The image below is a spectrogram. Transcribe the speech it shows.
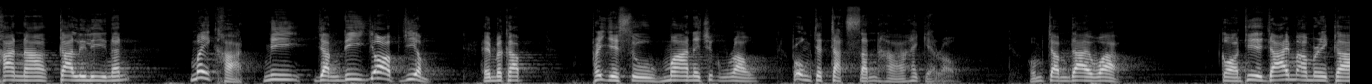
คานากาลิลีนั้น ไม่ขาดมีอย่างดียอดเยี่ยมเห็นไหมครับ พระเยซูมาในชีวิตของเรา พระองค์จะจัดสรรหาให้แก่เรา ผมจำได้ว่าก่อนที่จะย้ายมาอเมริกา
